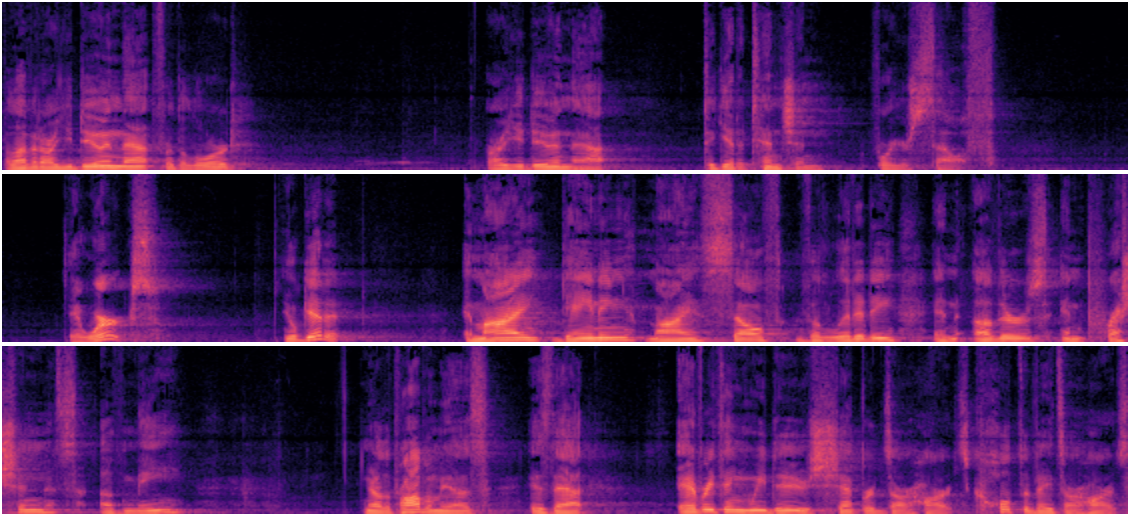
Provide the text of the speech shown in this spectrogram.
beloved, are you doing that for the Lord? Or are you doing that to get attention for yourself? It works. You'll get it. Am I gaining my self validity in others' impressions of me? You know, the problem is, is that Everything we do shepherds our hearts, cultivates our hearts.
